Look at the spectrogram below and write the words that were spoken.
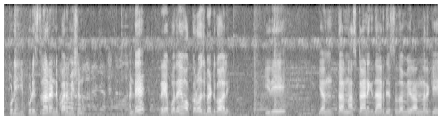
ఇప్పుడు ఇప్పుడు ఇస్తున్నారండి పర్మిషన్. అంటే రేపు ఉదయం ఒక్కరోజు పెట్టుకోవాలి. ఇది ఎంత నష్టానికి దారితీస్తుందో మీరు అందరికీ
